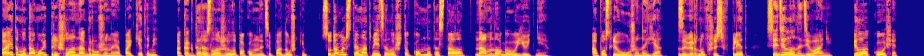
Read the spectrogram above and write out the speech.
поэтому домой пришла нагруженная пакетами, а когда разложила по комнате подушки, с удовольствием отметила, что комната стала намного уютнее. А после ужина я, завернувшись в плед, сидела на диване, пила кофе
